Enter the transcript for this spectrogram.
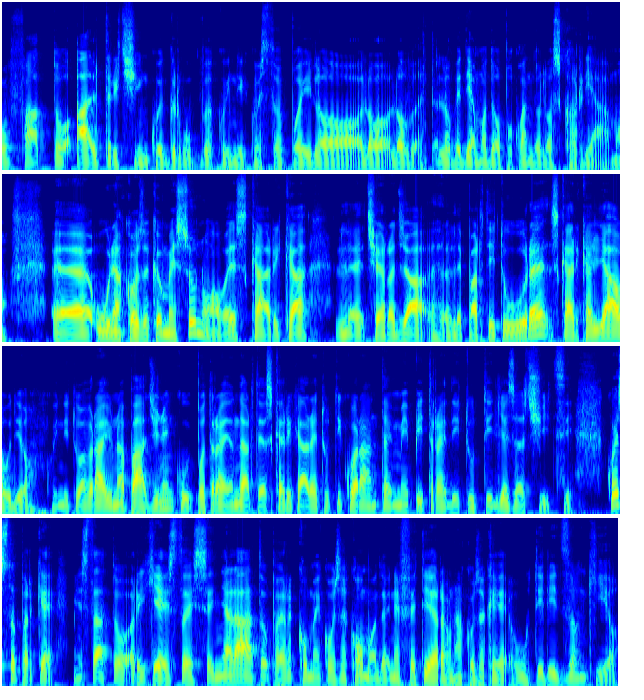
ho fatto altri 5 groove, quindi questo poi lo, lo, lo, lo vediamo dopo quando lo scorriamo. Eh, una cosa che ho messo nuova è scarica, c'era già eh, le partiture, scarica gli audio, quindi tu avrai una pagina in cui potrai andarti a scaricare tutti i 40 mp3 di tutti gli esercizi. Questo perché mi è stato richiesto e segnalato per come cosa comoda, in effetti era una cosa che utilizzo anch'io.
